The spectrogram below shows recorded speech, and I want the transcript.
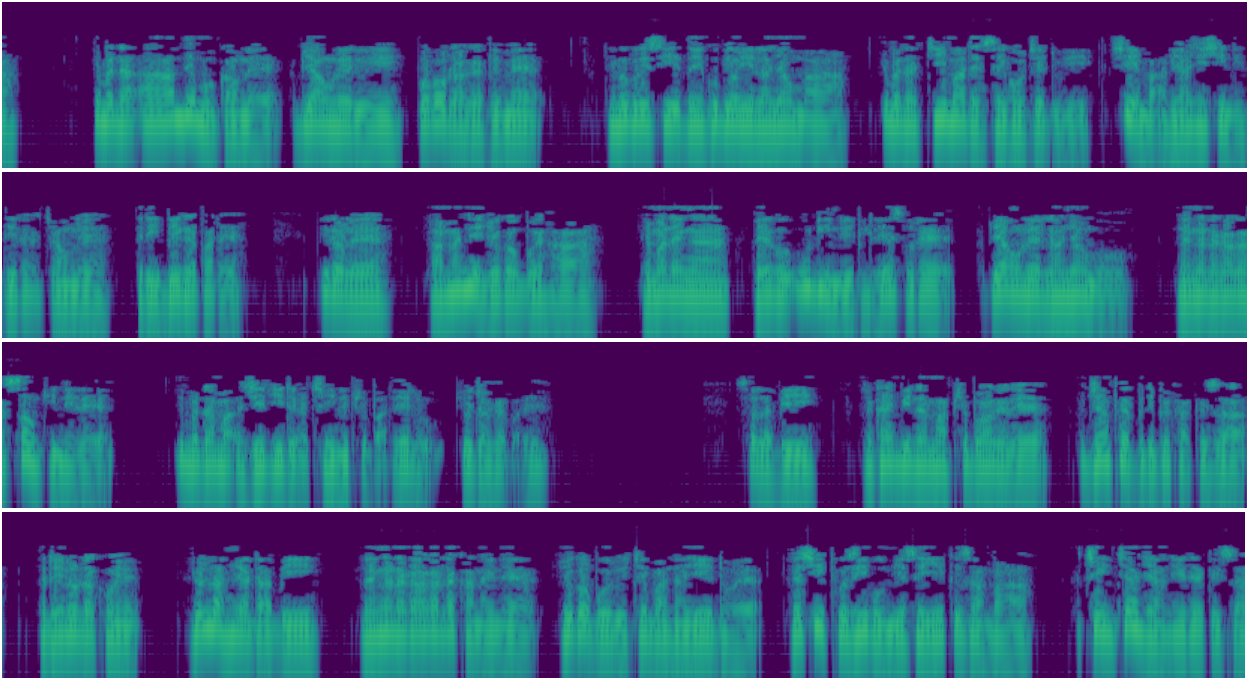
အင်မတန်အားအသင့်မှုကောင်းတဲ့ အပြောင်းအလဲတွေ ပေါ်ပေါက်လာခဲ့ပေမဲ့ဒီမိုကရေစီ အသွင်ကူးပြောင်းရေး လမ်းကြောင်းမှာ အင်မတန်ကြီးမားတဲ့ စိန်ခေါ်ချက်တွေ ရှေ့မှာအများကြီး ရှိနေသေးတဲ့အကြောင်းလည်း သတိပေးခဲ့ပါတယ် ပြီးတော့လည်း လာမယ့်နှစ်ရွေးကောက်ပွဲဟာ မြန်မာနိုင်ငံ ဘယ်ကိုဥတည်နေပြီလဲဆိုတဲ့ အပြောင်းအလဲလမ်းကြောင်းကို နိုင်ငံတကာက စောင့်ကြည့်နေတဲ့ အင်မတန်မှ အရေးကြီးတဲ့အချိန်လေးဖြစ်ပါတယ်လို့ ပြောကြားခဲ့ပါတယ် ဆက်လက်ပြီး ရခိုင်ပြည်နယ်မှာဖြစ်ပွားခဲ့တဲ့ အကြမ်းဖက်ပဋိပက္ခကိစ္စတည်င်းလွတ်လပ်ခွင့် လွတ်လပ်မျှတပြီး နိုင်ငံတကာကလက်ခံနိုင်တဲ့ ရွေးကောက်ပွဲတွေကျင်းပနိုင်ရေးအတွက် လက်ရှိဖွဲ့စည်းပုံပြင်ဆင်ရေးကိစ္စမှာ အချိန်ကြန့်ကြာနေတဲ့ကိစ္စ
